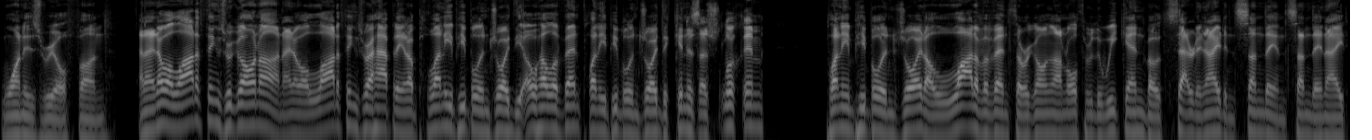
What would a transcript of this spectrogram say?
One Israel Fund. And I know a lot of things were going on. I know a lot of things were happening. I know plenty of people enjoyed the Ohel event. Plenty of people enjoyed the Kinus HaShluchim. Plenty of people enjoyed a lot of events that were going on all through the weekend, both Saturday night and Sunday and Sunday night.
